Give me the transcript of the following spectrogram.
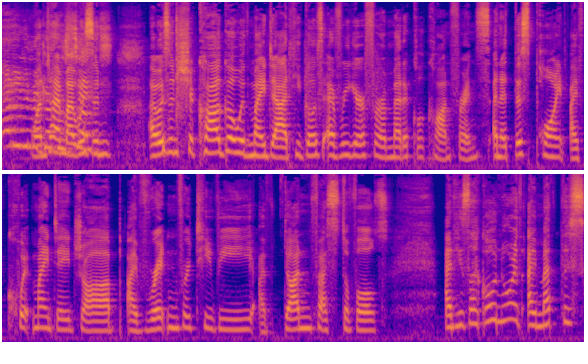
I didn't even One time I was in I was in Chicago with my dad. He goes every year for a medical conference, and at this point, I've quit my day job. I've written for TV. I've done festivals, and he's like, "Oh, North, I met this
